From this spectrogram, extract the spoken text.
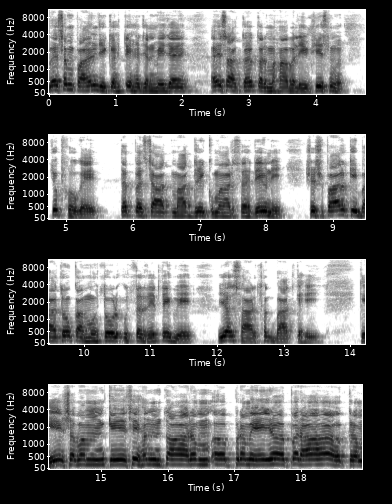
वैशंपायन जी कहते हैं जन्मेजय ऐसा कहकर महाबली भीष्म चुप हो गए। तत्पश्चात माद्री कुमार सहदेव ने शिषपाल की बातों का मुंहतोड़ उत्तर देते हुए यह सार्थक बात कही। केशव केशिहंतारम अप्रमेय पराक्रम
